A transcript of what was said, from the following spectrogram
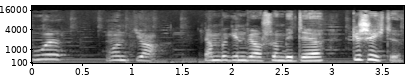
cool. Und ja, dann beginnen wir auch schon mit der Geschichte.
